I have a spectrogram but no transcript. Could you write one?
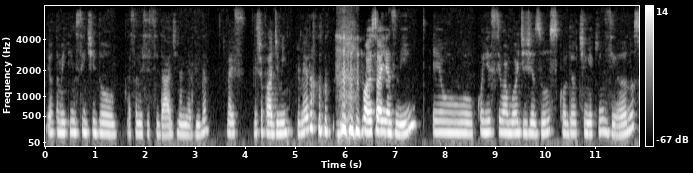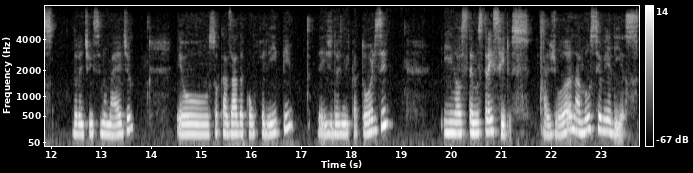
eu também tenho sentido essa necessidade na minha vida. Mas deixa eu falar de mim primeiro. bom, eu sou a Yasmin. Eu conheci o amor de Jesus quando eu tinha 15 anos, durante o ensino médio. Eu sou casada com o Felipe desde 2014 e nós temos três filhos: a Joana, a Lúcia e Elias.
